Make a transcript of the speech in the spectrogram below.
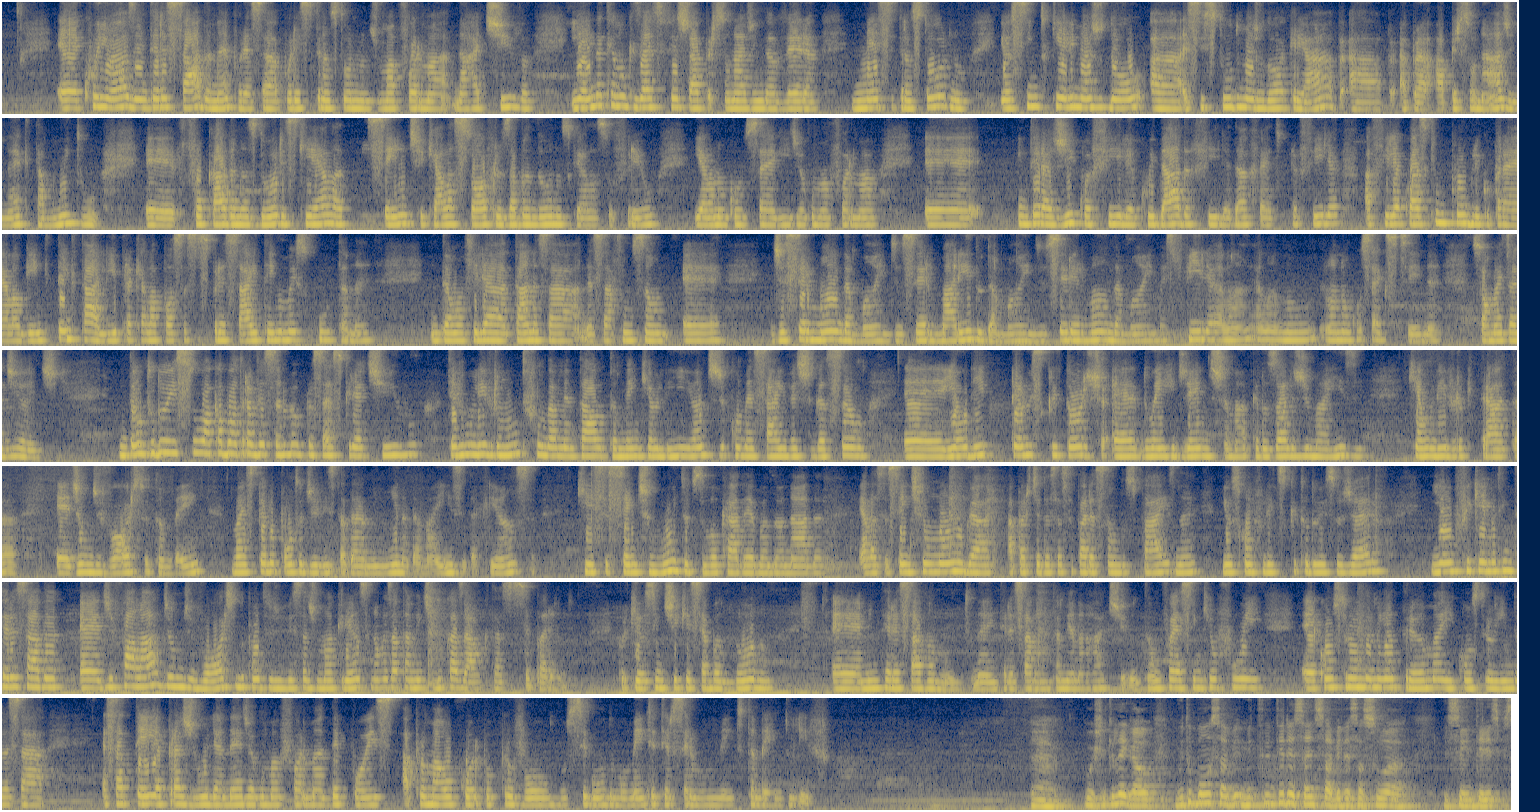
é, curiosa, interessada, né, por essa, por esse transtorno de uma forma narrativa. E ainda que eu não quisesse fechar a personagem da Vera nesse transtorno, eu sinto que ele me ajudou a, esse estudo me ajudou a criar a, a, a personagem, né, que está muito é, focada nas dores que ela sente, que ela sofre, os abandonos que ela sofreu e ela não consegue de alguma forma é, interagir com a filha, cuidar da filha, dar afeto para a filha, a filha é quase que um público para ela, alguém que tem que estar tá ali para que ela possa se expressar e tenha uma escuta, né? Então a filha está nessa nessa função é, de ser mãe da mãe, de ser marido da mãe, de ser irmã da mãe, mas filha ela ela não ela não consegue ser, né? Só mais adiante. Então tudo isso acabou atravessando meu processo criativo. Teve um livro muito fundamental também que eu li antes de começar a investigação é, e eu li pelo escritor é, do Henry James, chama Pelos Olhos de Maíse, que é um livro que trata é, de um divórcio também, mas pelo ponto de vista da menina, da Maíse, da criança. que se sente muito deslocada e abandonada. Ela se sente um não lugar a partir dessa separação dos pais, né? E os conflitos que tudo isso gera. E eu fiquei muito interessada é, de falar de um divórcio do ponto de vista de uma criança, não exatamente do casal que está se separando. Porque eu senti que esse abandono é, me interessava muito, né? Interessava muito a minha narrativa. Então foi assim que eu fui é, construindo a minha trama e construindo essa essa teia para Júlia, né, de alguma forma depois aprumar o corpo para o voo no segundo momento e terceiro momento também do livro. É, poxa, que legal. Muito bom saber, muito interessante saber dessa sua, desse seu interesse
